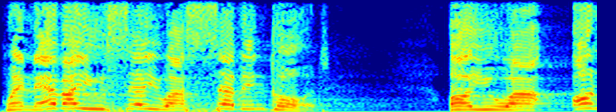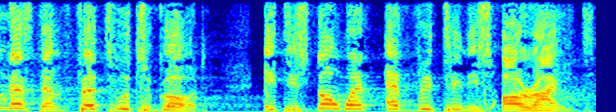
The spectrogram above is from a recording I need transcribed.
Whenever you say you are serving God or you are honest and faithful to God, it is not when everything is all right.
